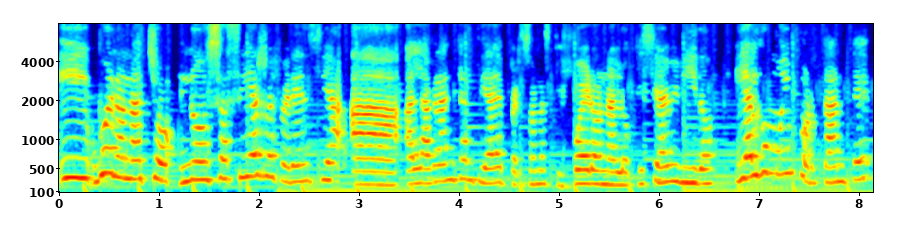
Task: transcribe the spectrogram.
Y bueno, Nacho, nos hacías referencia a, a la gran cantidad de personas que fueron, a lo que se ha vivido, y algo muy importante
